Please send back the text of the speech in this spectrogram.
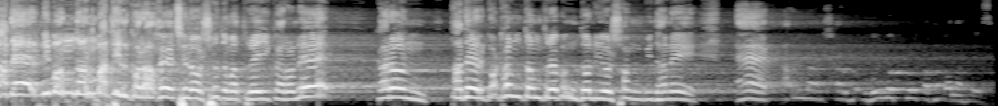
তাদের নিবন্ধন বাতিল করা হয়েছিল শুধুমাত্র এই কারণে। কারণ তাদের গঠনতন্ত্র এবং দলীয় সংবিধানে এক আল্লাহর সার্বভৌমত্বের কথা বলা হয়েছে।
